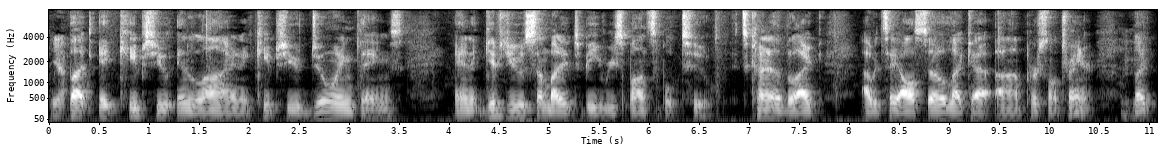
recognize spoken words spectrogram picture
Yeah. but it keeps you in line it keeps you doing things and it gives you somebody to be responsible to it's kind of like i would say also like a, uh personal trainer like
